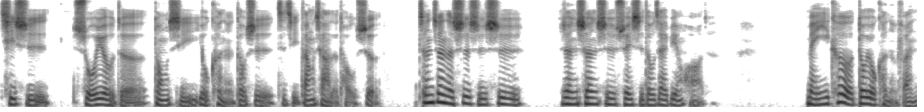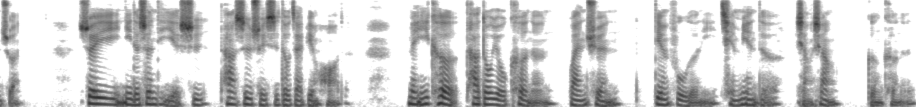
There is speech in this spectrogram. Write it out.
其实所有的东西有可能都是自己当下的投射。真正的事实是，人生是随时都在变化的。每一刻都有可能翻转，所以你的身体也是，它是随时都在变化的。每一刻，它都有可能完全颠覆了你前面的想象跟可能，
